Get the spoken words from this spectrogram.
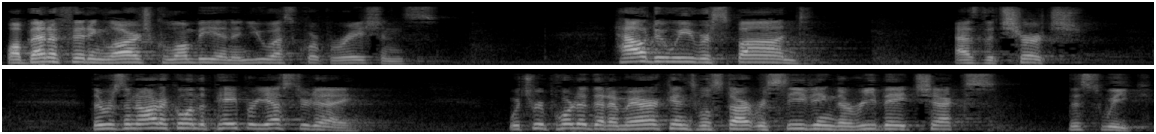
while benefiting large Colombian and U.S. corporations. How do we respond as the church? There was an article in the paper yesterday which reported that Americans will start receiving their rebate checks this week.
